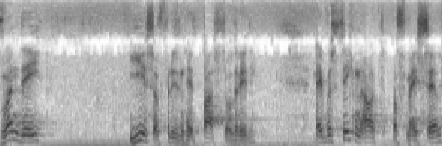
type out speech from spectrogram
One day, years of prison had passed already. I was taken out of my cell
